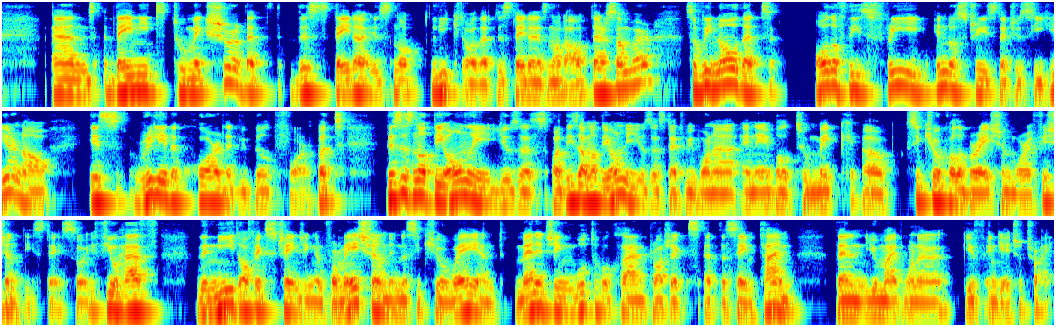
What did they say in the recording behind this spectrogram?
And they need to make sure that this data is not leaked or that this data is not out there somewhere. So we know that all of these three industries that you see here now is really the core that we built for. But this is not the only users, or these are not the only users that we want to enable to make uh, secure collaboration more efficient these days. So if you have the need of exchanging information in a secure way and managing multiple client projects at the same time, then you might want to give Engage a try.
